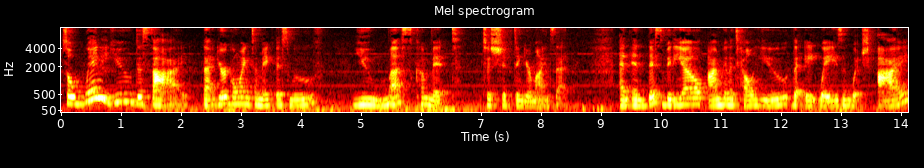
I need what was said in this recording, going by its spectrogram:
So when you decide that you're going to make this move, you must commit to shifting your mindset. And in this video, I'm gonna tell you the eight ways in which I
